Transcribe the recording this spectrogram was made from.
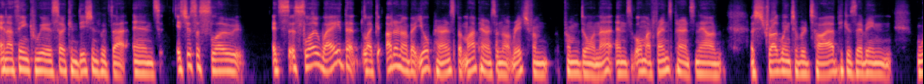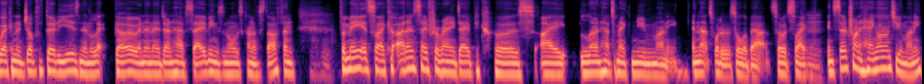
And I think we're so conditioned with that. And it's just a slow, it's a slow way that like, I don't know about your parents, but my parents are not rich from, from doing that. And all my friends' parents now are struggling to retire because they've been working a job for 30 years and then let go and then they don't have savings and all this kind of stuff. And for me, it's like I don't save for a rainy day because I learn how to make new money. And that's what it's all about. So it's like Mm. instead of trying to hang on to your money,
